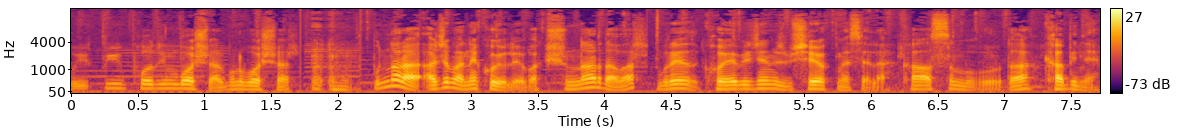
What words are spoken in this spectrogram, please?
Büyük büyük podyum boş ver. Bunu boş ver. Bunlara acaba ne koyuluyor? Bak şunlar da var. Buraya koyabileceğimiz bir şey yok mesela. Kalsın bu burada. Kabine.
